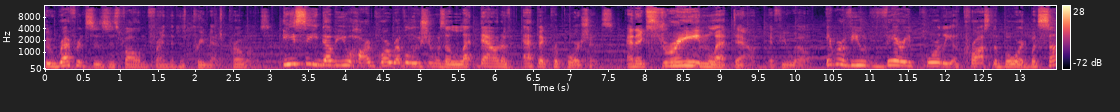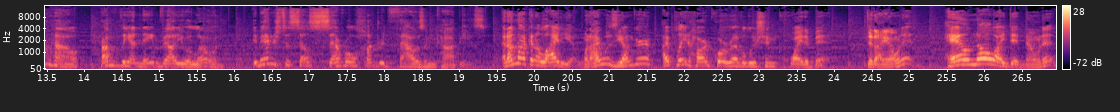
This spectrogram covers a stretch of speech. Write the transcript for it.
who references his fallen friend in his pre-match promos. ECW Hardcore Revolution was a letdown of epic proportions. An extreme letdown, if you will. It reviewed very poorly across the board, but somehow probably on name value alone, it managed to sell several hundred thousand copies. And I'm not gonna lie to you, when I was younger, I played Hardcore Revolution quite a bit. Did I own it? Hell no, I didn't own it.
